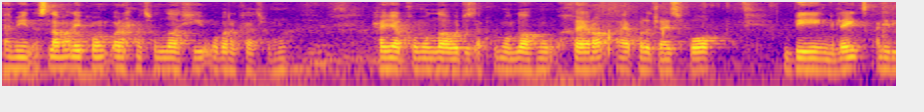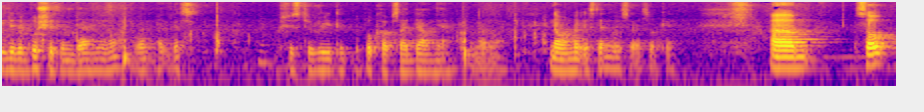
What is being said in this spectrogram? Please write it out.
آمين السلام عليكم ورحمة الله وبركاته حياكم الله وجزاكم الله خيرا I apologize for being late I needed little bushes in there you know went like this bushes to read the book upside down yeah no, no one noticed anyway so it's okay um, so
